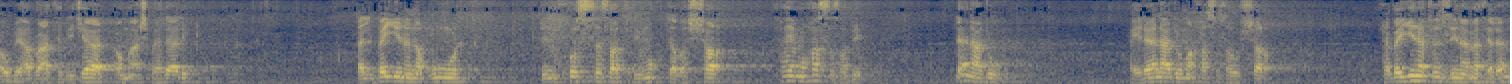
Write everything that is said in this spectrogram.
أو بأربعة رجال أو ما أشبه ذلك؟ البينة نقول إن خصصت بمقتضى الشرع فهي مخصصة به لا نعدوه. أي لا نعدو ما خصصه الشرع. فبينة الزنا مثلا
